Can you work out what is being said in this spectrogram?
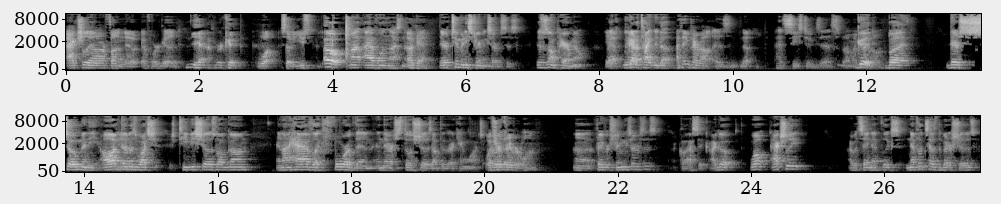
actually, on our fun note, if we're good, yeah, we're good. what? So you. Oh, my, I have one last note. Okay. There are too many streaming services. This is on Paramount. Like, Yeah. we got to tighten it up. I think Paramount is no, has ceased to exist. But I might be Good, but there's so many. All I've Yeah. done is watch TV shows while I've gone, and I have like four of them, and there are still shows out there that I can't watch. What's your favorite one? Uh, favorite streaming services? Classic. I go. Well, actually, I would say Netflix. Netflix has the better shows.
